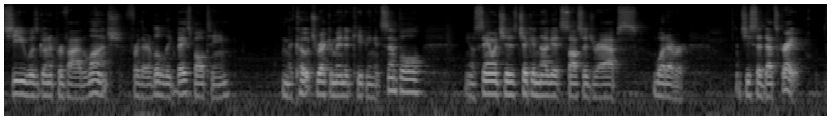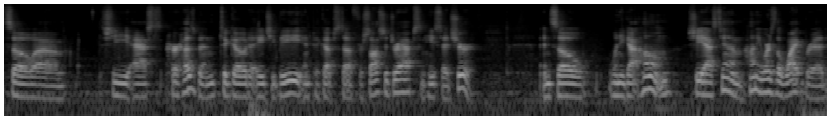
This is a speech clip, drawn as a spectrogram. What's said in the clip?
she was going to provide lunch for their little league baseball team, and the coach recommended keeping it simple you know, sandwiches, chicken nuggets, sausage wraps, whatever. And she said, that's great. So um, she asked her husband to go to HEB and pick up stuff for sausage wraps, and he said, sure. And so when he got home, she asked him, honey, where's the white bread?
